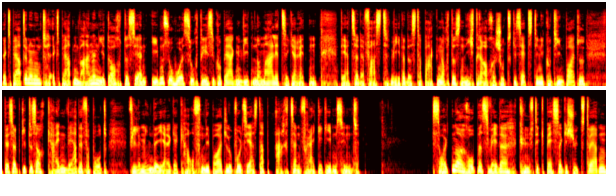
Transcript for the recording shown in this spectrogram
Expertinnen und Experten warnen jedoch, dass sie ein ebenso hohes Suchtrisiko bergen wie normale Zigaretten. Derzeit erfasst weder das Tabak noch das Nichtraucherschutzgesetz die Nikotinbeutel. Deshalb gibt es auch kein Werbeverbot. Viele Minderjährige kaufen die Beutel, obwohl sie erst ab 18 freigegeben sind. Sollten Europas Wälder künftig besser geschützt werden?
